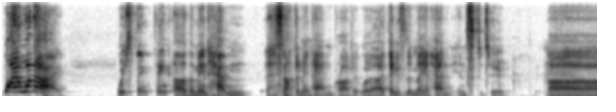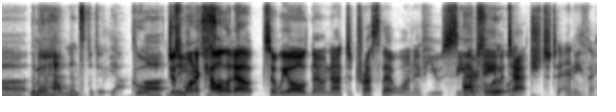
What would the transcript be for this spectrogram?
Why would I? Which think tank? Uh, the Manhattan. It's not the Manhattan Project. What I think it's the Manhattan Institute. Uh, the Manhattan Institute. Yeah. Cool. Uh, Just want to call suck. it out so we all know not to trust that one if you see their name attached to anything.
